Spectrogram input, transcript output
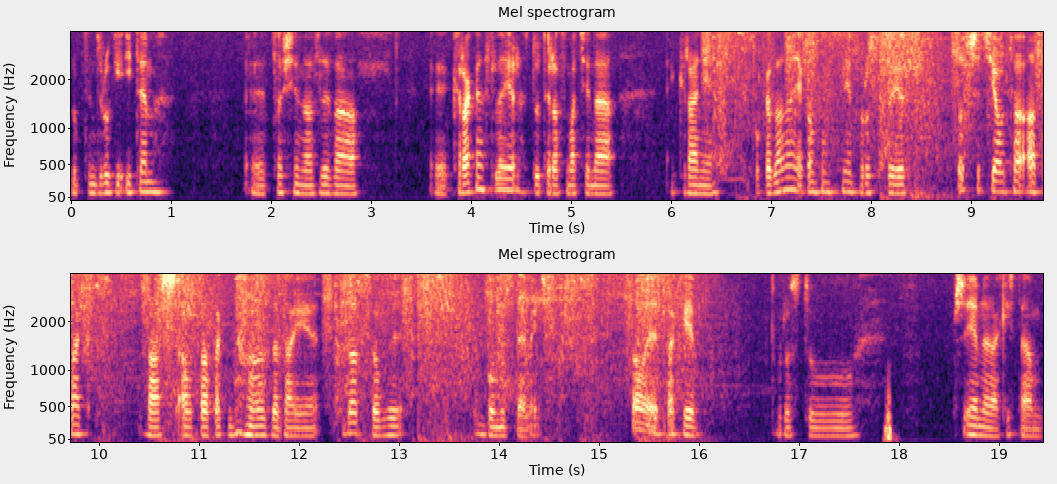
lub ten drugi item, y, co się nazywa y, Kraken Slayer. Tu teraz macie na ekranie pokazane, jak on funkcjonuje. Po prostu to jest co trzeci autoatak. Wasz autoatak no, zadaje dodatkowy bonus damage. To jest takie po prostu przyjemne jakieś tam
